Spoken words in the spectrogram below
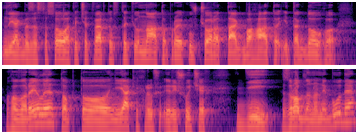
ну, якби застосовувати четверту статтю НАТО, про яку вчора так багато і так довго говорили. Тобто ніяких рішучих дій зроблено не буде.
